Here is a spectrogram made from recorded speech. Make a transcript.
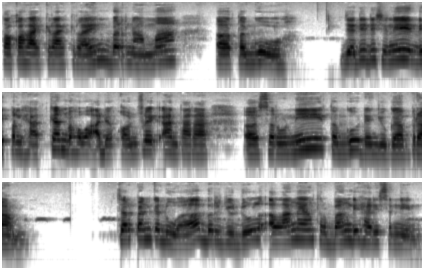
tokoh laki-laki lain bernama uh, Teguh. Jadi di sini diperlihatkan bahwa ada konflik antara uh, Seruni, Teguh dan juga Bram. Cerpen kedua berjudul Elang yang Terbang di Hari Senin.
